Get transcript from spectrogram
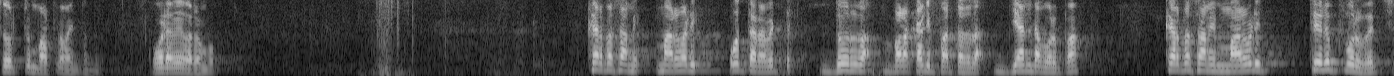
சுருட்டும் பாட்டில் வாங்கி தந்துடும் கூடவே வரம்போ. கருப்பசாமி மறுபடி உத்தரவிட்டு துர்கா வழக்கடி பார்த்ததில் ஜெந்த பொறுப்பான் கருப்பசாமி மறுபடி திருப்பூர் வச்சு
